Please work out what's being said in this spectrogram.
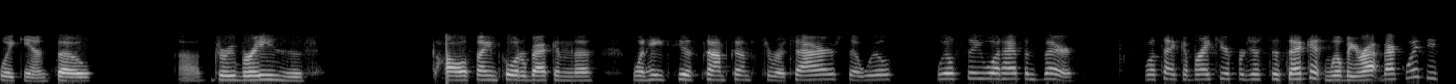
weekend. So uh, Drew Brees is Hall of Fame quarterback in the when he his time comes to retire. So we'll we'll see what happens there. We'll take a break here for just a second, and we'll be right back with you.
